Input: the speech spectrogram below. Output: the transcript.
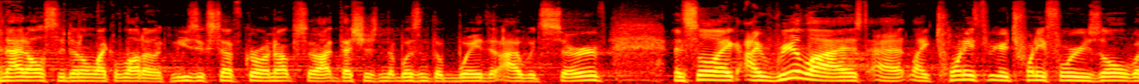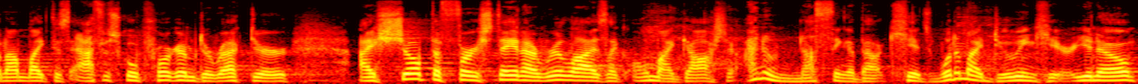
And I'd also done like a lot of like music stuff growing up, so that just wasn't the way that I would serve. And so like I realized at like 23 or 24 years old when I'm like this after school program director, I show up the first day and I realize like, oh my gosh, I know nothing about kids. What am I doing here? You know?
